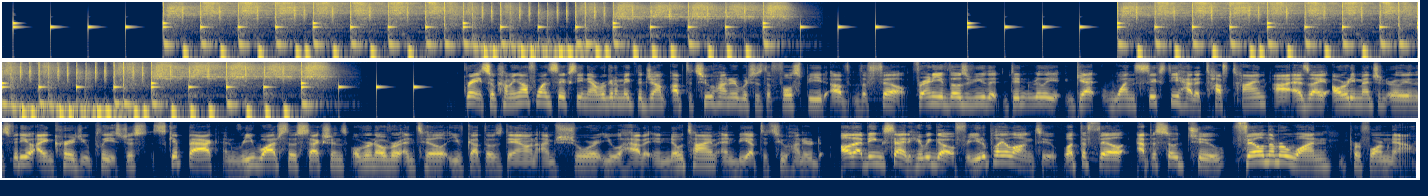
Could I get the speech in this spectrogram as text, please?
Great, so coming off 160, now we're gonna make the jump up to 200, which is the full speed of the fill. For any of those of you that didn't really get 160, had a tough time, uh, as I already mentioned earlier in this video, I encourage you, please just skip back and rewatch those sections over and over until you've got those down. I'm sure you will have it in no time and be up to 200. All that being said, here we go for you to play along to. What the Fill, episode two, fill number one, perform now.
